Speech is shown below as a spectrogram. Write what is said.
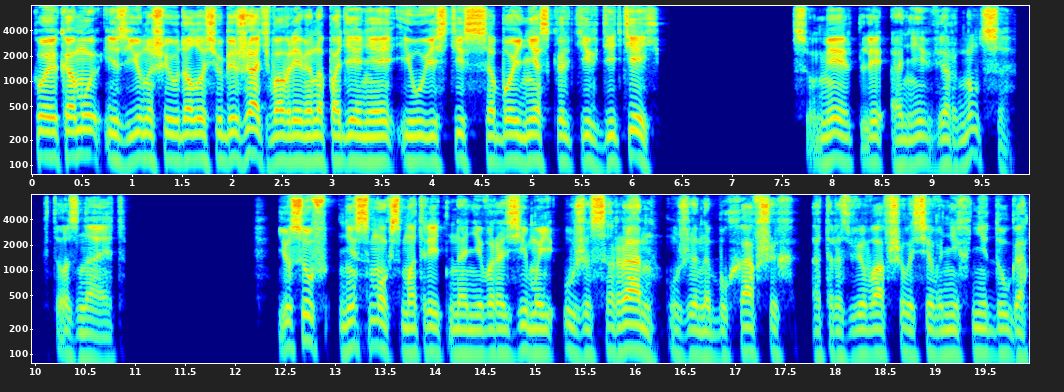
Кое-кому из юношей удалось убежать во время нападения и увести с собой нескольких детей. Сумеют ли они вернуться? Кто знает. Юсуф не смог смотреть на невыразимый ужас ран, уже набухавших от развивавшегося в них недуга.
